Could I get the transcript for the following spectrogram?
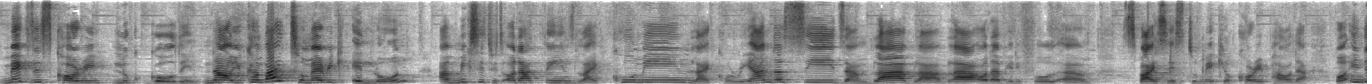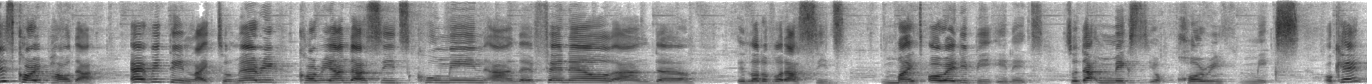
makes this curry look golden. Now you can buy turmeric alone and mix it with other things like cumin, like coriander seeds and blah, blah, blah, other beautiful um, spices to make your curry powder. But in this curry powder, everything like turmeric, coriander seeds, cumin and uh, fennel and uh, a lot of other seeds might already be in it. So that makes your curry mix. Okay?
